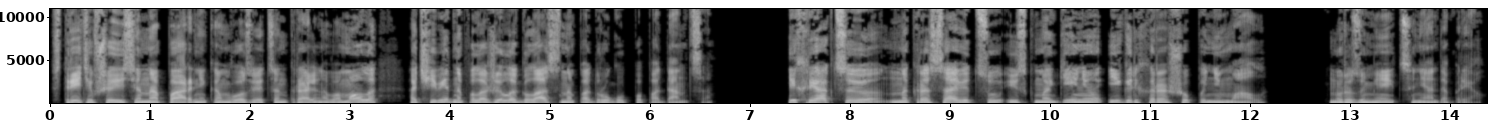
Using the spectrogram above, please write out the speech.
Встретившаяся напарником возле центрального мола, очевидно, положила глаз на подругу попаданца. Их реакцию на красавицу Искмогиню Игорь хорошо понимал, но, разумеется, не одобрял.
